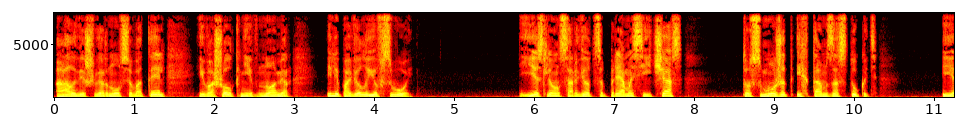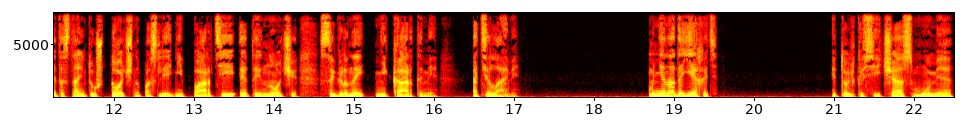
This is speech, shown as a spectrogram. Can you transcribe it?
Алвиш вернулся в отель и вошел к ней в номер или повел ее в свой. Если он сорвется прямо сейчас, то сможет их там застукать, и это станет уж точно последней партией этой ночи, сыгранной не картами, а телами. Мне надо ехать!» И только сейчас мумия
